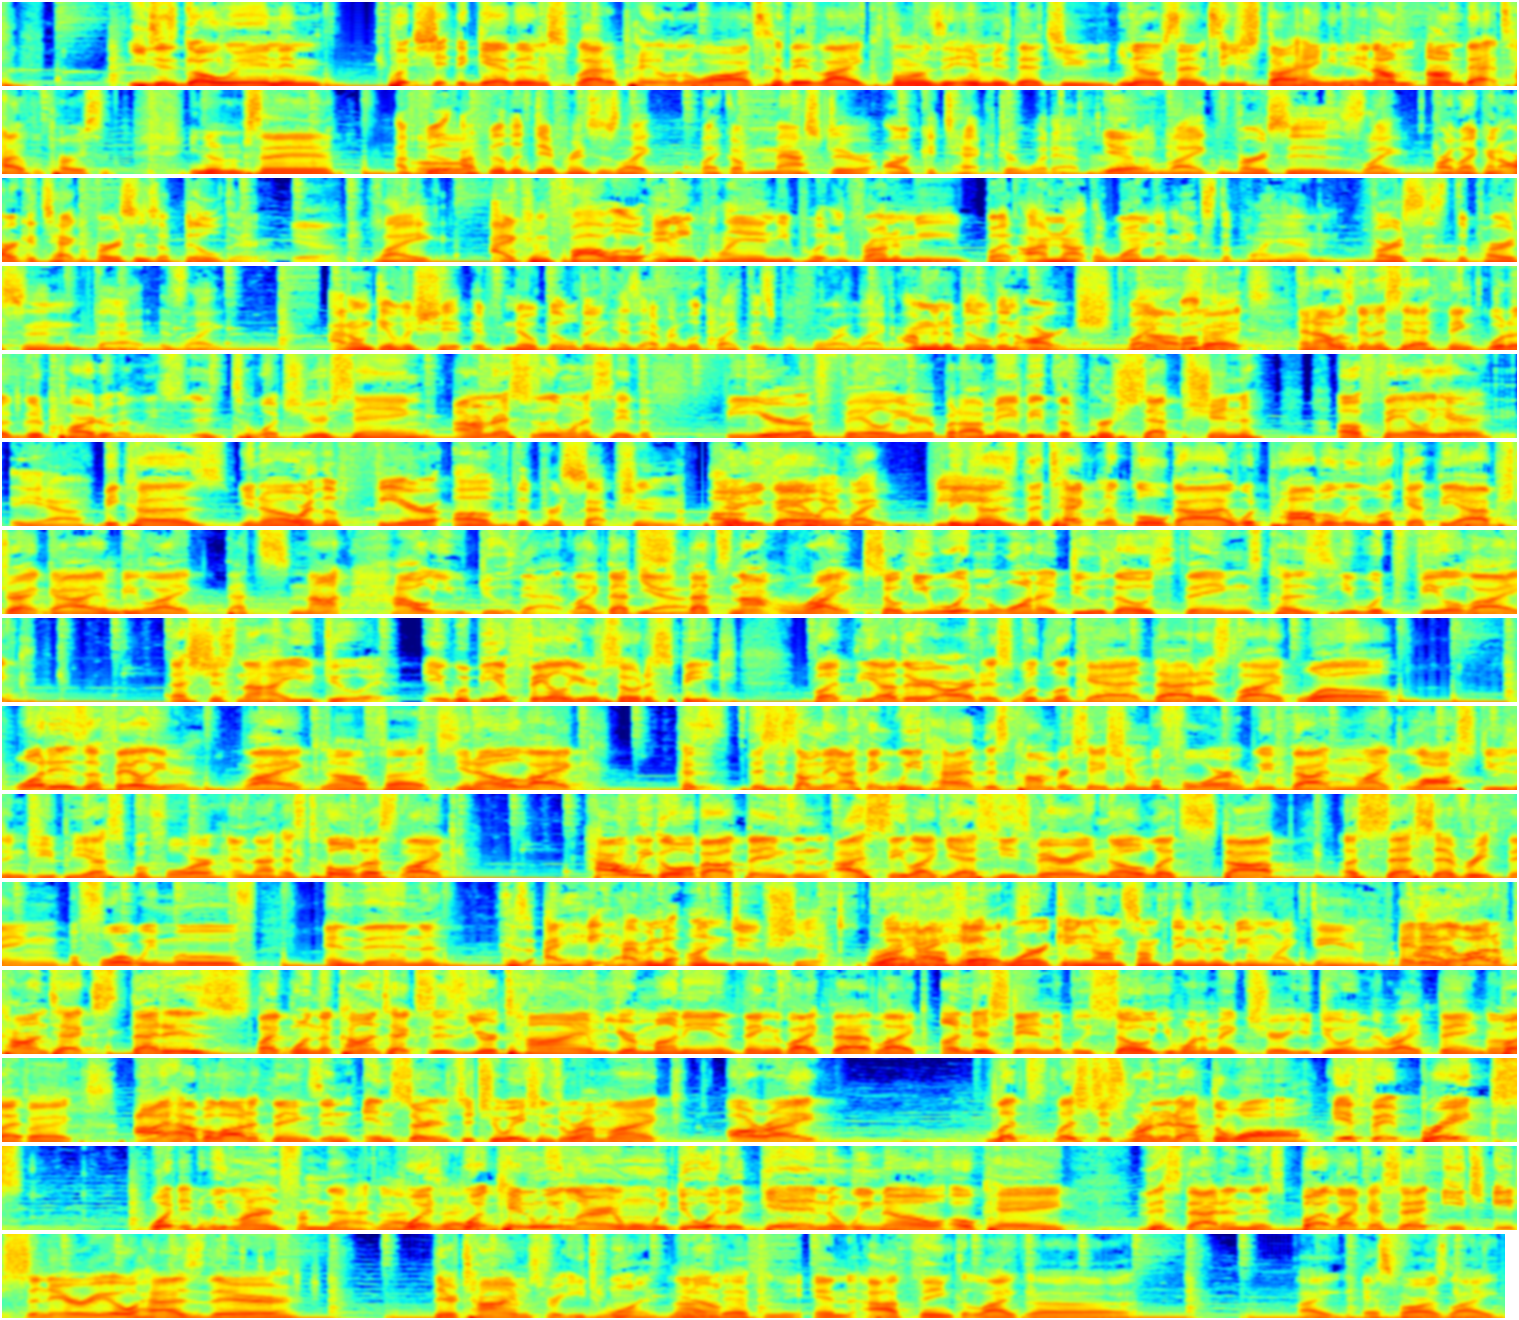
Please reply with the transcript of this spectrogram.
you just go in and put shit together and splatter paint on the wall till it like forms an image that you you know what I'm saying until you start hanging it. And I'm I'm that type of person. You know what I'm saying? I feel Um, I feel the difference is like like a master architect or whatever. Yeah. Like versus like or like an architect versus a builder. Yeah. Like I can follow any plan you put in front of me, but I'm not the one that makes the plan versus the person that is like I don't give a shit if no building has ever looked like this before. Like I'm gonna build an arch. Like Nah, fuck facts. it. And I was gonna say, I think what a good part of, at least is to what you're saying. I don't necessarily want to say the fear of failure, but uh, maybe the perception of failure, Yeah. because you know, Or the fear of the perception of there you failure. go. Like being, because the technical guy would probably look at the abstract guy and be like, "That's not how you do that. Like that's Yeah. that's not right." So he wouldn't want to do those things because he would feel like that's just not how you do it. It would be a failure, so to speak. But the other artist would look at that as like, well, what is a failure? Like, Nah, facts. you know, like, because this is something I think we've had this conversation before. We've gotten like lost using GPS before, and that has told us like how we go about things. And I see, like, yes, he's very no, let's stop, assess everything before we move, and then. Because I hate having to undo shit. Right. Like, I Nah, hate facts. working on something and then being like, damn. And in a lot of contexts, that is like when the context is your time, your money, and things like that. Like, understandably so, you want to make sure you're doing the right thing. Nah, but facts. I have a lot of things in, in certain situations where I'm like, all right, let's let's just run it at the wall. If it breaks, what did we learn from that? Nah, what exactly. what can we learn when we do it again and we know okay, this, that, and this. But like I said, each each scenario has their their times for each one. Nah, you know? definitely. And I think like uh like as far as like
